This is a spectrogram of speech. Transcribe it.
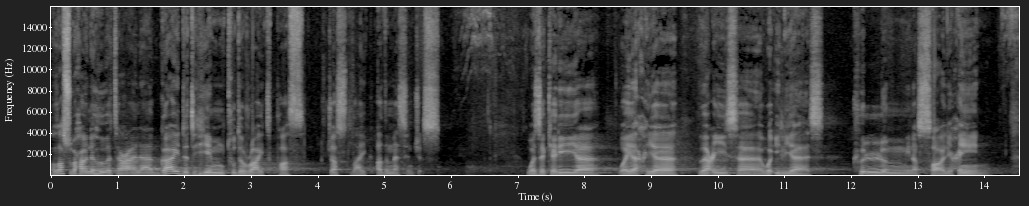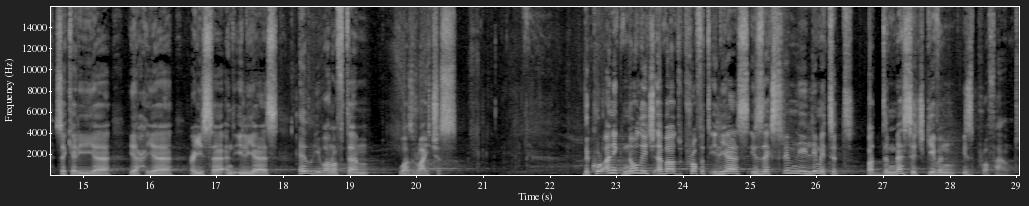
Allah subhanahu wa ta'ala guided him to the right path, just like other messengers. وزكريا ويحيى وعيسى وإلياس كل من الصالحين Zechariah, Yahya, Isa, and Ilyas, every one of them was righteous. The Quranic knowledge about Prophet Ilyas is extremely limited, but the message given is profound.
